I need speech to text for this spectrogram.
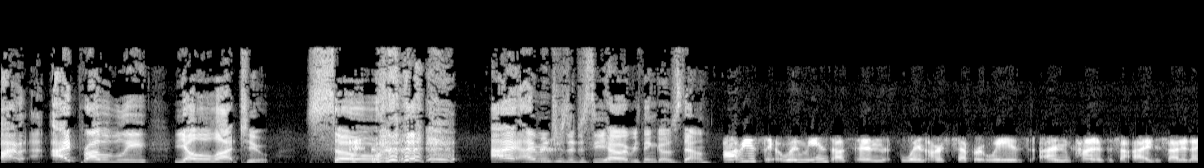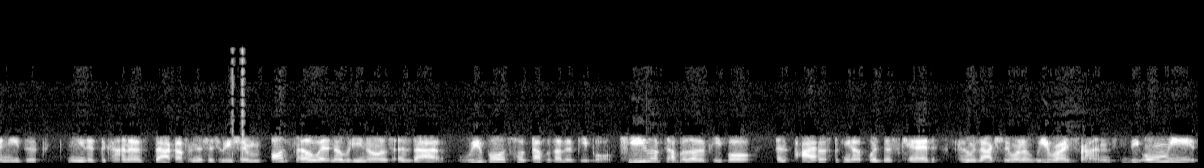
I I'd probably yell a lot too. So I, I'm interested to see how everything goes down. obviously when me and Dustin went our separate ways and kind of deci- I decided I need to needed to kind of back up from the situation. Also, what nobody knows is that we both hooked up with other people. He hooked up with other people. And I was hooking up with this kid who was actually one of Leroy's friends. The only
